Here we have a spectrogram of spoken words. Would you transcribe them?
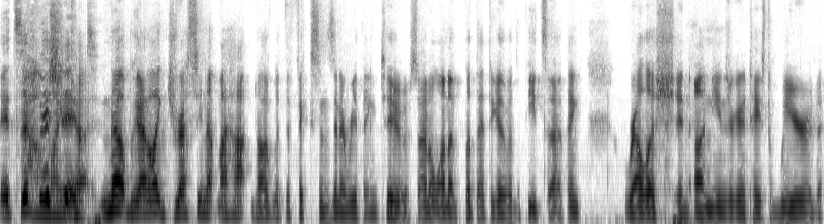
It's Oh efficient. God. No, but I like dressing up my hot dog with the fixins and everything too. So I don't want to put that together with the pizza. I think relish and onions are going to taste weird.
